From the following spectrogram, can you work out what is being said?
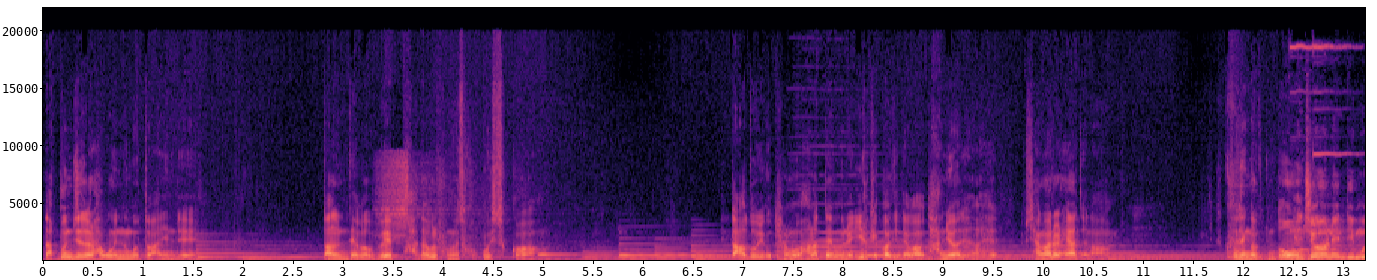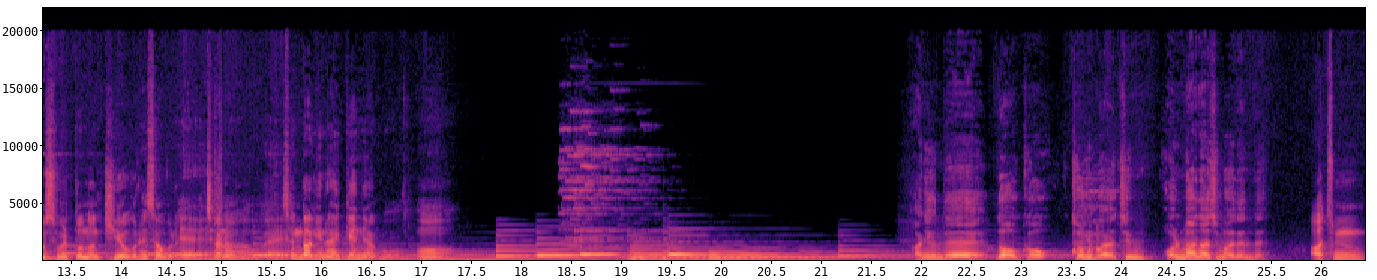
나쁜 짓을 하고 있는 것도 아닌데 나는 내가 왜 바닥을 보면서 걷고 있을까? 나도 이거 탈모 하나 때문에 이렇게까지 내가 다녀야 되나? 해- 생활을 해야 되나? 그 생각이 좀 너무 예전에 네 모습을 또 넌 기억을 해서 그래. 예, 괜찮아. 그래서, 예. 생각이나 했겠냐고. 어. 아니 근데 너그 저기 뭐야 지금 얼마나 심어야 된대? 아 지금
